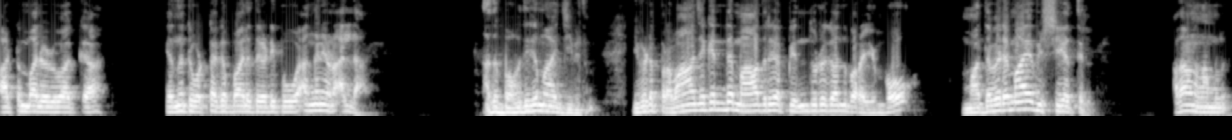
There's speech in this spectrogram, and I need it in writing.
ആട്ടുംപാൽ ഒഴിവാക്കുക. എന്നിട്ട് ഒട്ടകപ്പാൽ തേടി പോവുക. അങ്ങനെയാണോ? അല്ല. അത് ഭൗതികമായ ജീവിതം. ഇവിടെ പ്രവാചകന്റെ മാതൃക പിന്തുടരുക എന്ന് പറയുമ്പോൾ മതപരമായ വിഷയത്തിൽ അതാണ് നമ്മൾ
